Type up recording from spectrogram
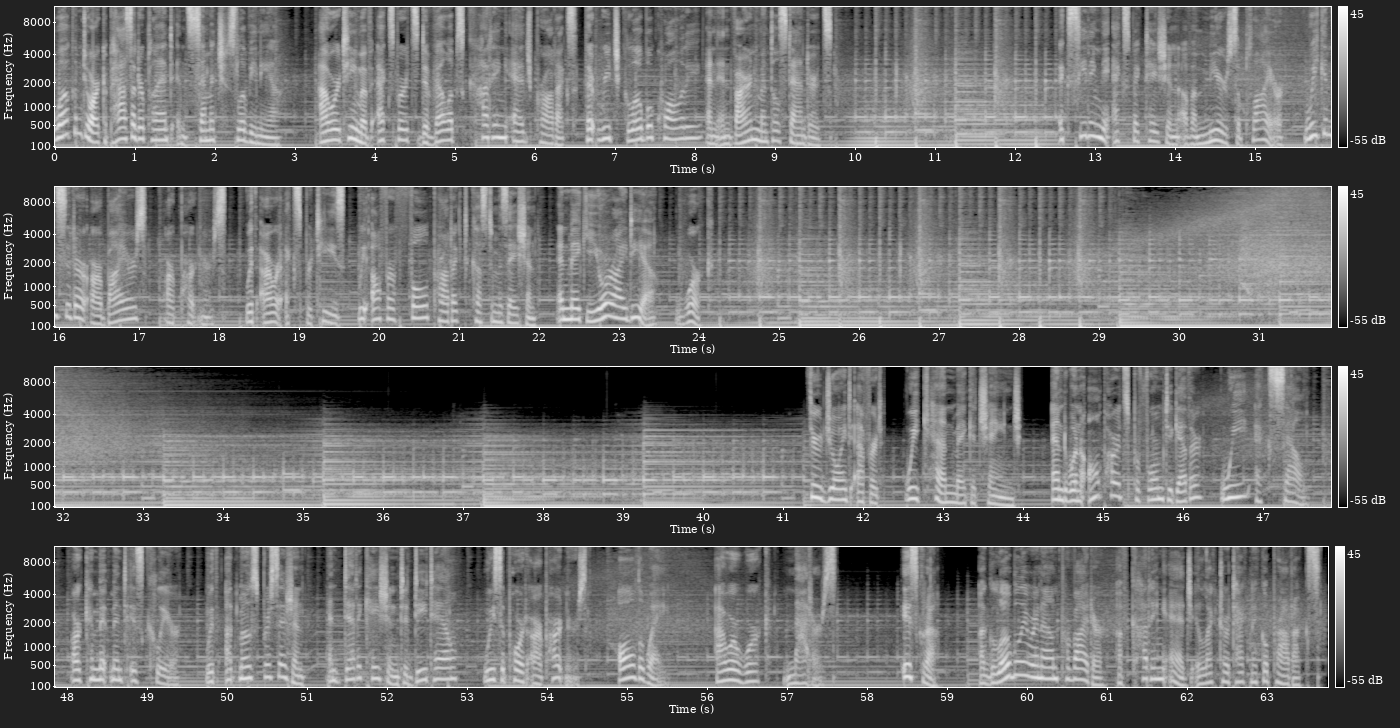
Welcome to our capacitor plant in Semič, Slovenia. Our team of experts develops cutting edge products that reach global quality and environmental standards. Exceeding the expectation of a mere supplier, we consider our buyers our partners. With our expertise, we offer full product customization and make your idea work. Through joint effort, we can make a change. And when all parts perform together, we excel. Our commitment is clear. With utmost precision and dedication to detail, we support our partners all the way. Our work matters. Iskra, a globally renowned provider of cutting edge electrotechnical products.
